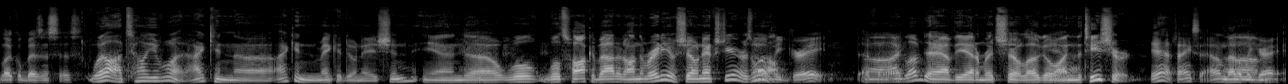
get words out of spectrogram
local businesses. Well, I'll tell you what. I can uh, I can make a donation, and uh, we'll we'll talk about it on the radio show next year as well. That'd be great. Uh, I'd love to have the Adam Ritz Show logo on the T-shirt. yeah, thanks, Adam. That'll Um, be great.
